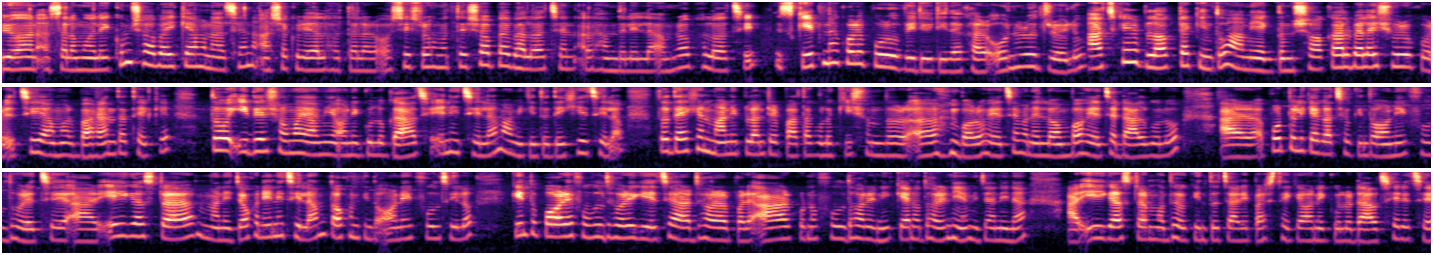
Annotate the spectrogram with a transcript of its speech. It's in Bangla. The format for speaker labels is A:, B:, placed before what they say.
A: ভিওয়ান আসসালামু আলাইকুম সবাই। কেমন আছেন? আশা করি আল্লাহ তালার অশেষ রহমতে সবাই ভালো আছেন। আলহামদুলিল্লাহ, আমরাও ভালো আছি। স্কিপ না করে পুরো ভিডিওটি দেখার অনুরোধ রইল। আজকের ব্লগটা কিন্তু আমি একদম সকালবেলায় শুরু করেছি আমার বারান্দা থেকে। তো ঈদের সময় আমি অনেকগুলো গাছ এনেছিলাম, আমি কিন্তু দেখিয়েছিলাম। তো দেখেন মানি প্লান্টের পাতাগুলো কি সুন্দর বড় হয়েছে মানে লম্বা হয়েছে ডালগুলো। আর পর্তলিকা গাছেও কিন্তু অনেক ফুল ধরেছে। আর এই গাছটা মানে যখন এনেছিলাম তখন কিন্তু অনেক ফুল ছিল। কিন্তু পরে ফুল ঝরে গিয়েছে আর ঝরার পরে আর কোনো ফুল ধরেনি। কেন ধরেনি আমি জানি না। আর এই গাছটার মধ্যেও কিন্তু চারিপাশ থেকে অনেকগুলো ডাল ছেড়েছে।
